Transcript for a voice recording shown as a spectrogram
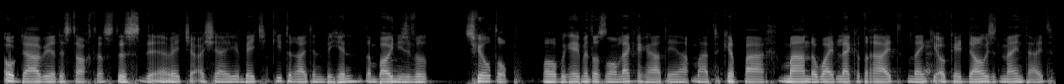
ook daar weer de starters. Dus de, weet je, als jij een beetje kiet eruit in het begin, dan bouw je niet zoveel schuld op. Maar op een gegeven moment als het dan lekker gaat, en je maakt een keer een paar maanden waar je het lekker draait, dan denk je, oké, nou is het mijn tijd.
